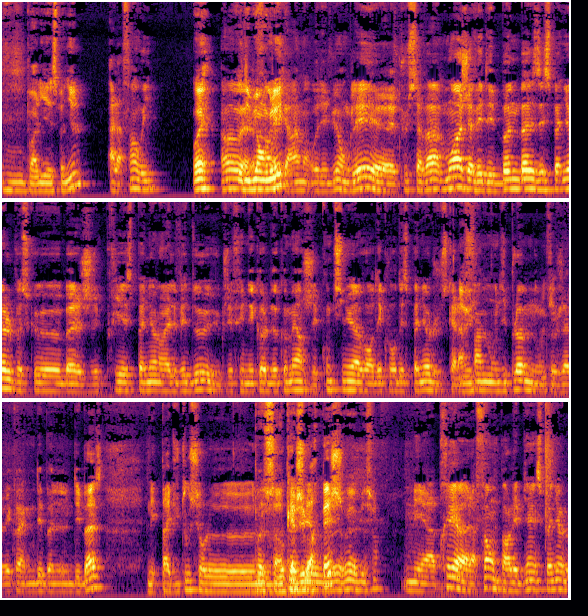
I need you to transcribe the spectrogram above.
Vous parliez espagnol? À la fin, oui. Ouais. Ah ouais, Au début anglais Carrément. Au début anglais, euh, plus ça va. Moi, j'avais des bonnes bases d'espagnol parce que bah, j'ai pris espagnol en LV2 et vu que j'ai fait une école de commerce, j'ai continué à avoir des cours d'espagnol jusqu'à la Ah oui. fin de mon diplôme, donc j'avais quand même des bonnes des bases, mais pas du tout sur le, le vocabulaire pêche. Ouais, bien sûr. Mais après, à la fin, on parlait bien espagnol.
